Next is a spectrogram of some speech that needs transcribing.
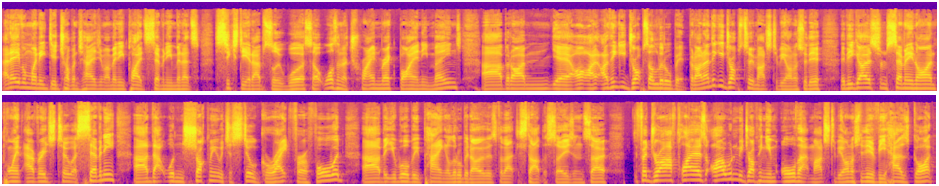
and even when he did chop and change I mean, he played 70 minutes, 60 at absolute worst, so it wasn't a train wreck by any means. Uh, but I'm, yeah, I, I, think he drops a little bit, but I don't think he drops too much, to be honest with you. If he goes from 79 point average to a 70, uh, that wouldn't shock me, which is still great for a forward, uh, but you will be paying a little bit overs for that to start the season. So for draft players, I wouldn't be dropping him all that much, to be honest with you. If he has got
